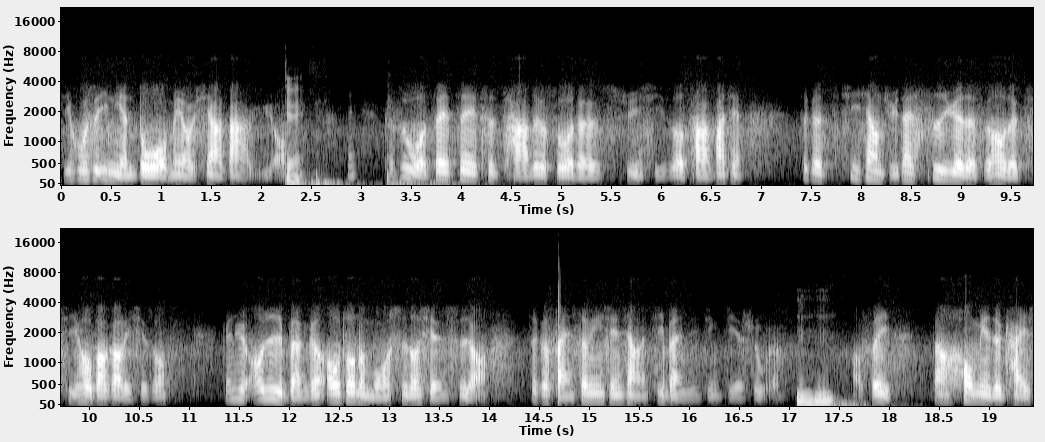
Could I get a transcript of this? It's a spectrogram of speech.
几乎是一年多没有下大雨哦。对。哎，可是我在这一次查这个所有的讯息之后，查发现这个气象局在四月的时候的气候报告里写说，根据欧日本跟欧洲的模式都显示哦，这个反圣婴现象基本已经结束了。嗯哼。好，所以到后面就开始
